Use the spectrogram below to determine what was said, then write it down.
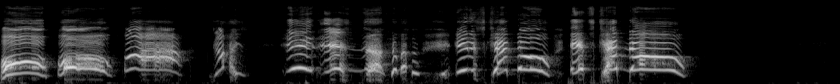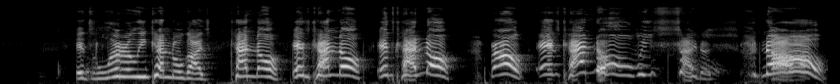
Oh, oh, ah! Guys, it is the, it is Kendall. It's Kendall. It's literally Kendall, guys. Kendall. It's Kendall. It's Kendall. Bro, it's Kendall. We to. Sh- no.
